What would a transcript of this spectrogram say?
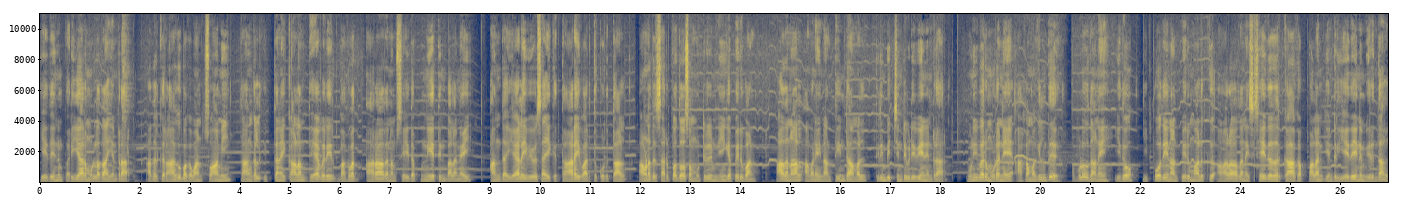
ஏதேனும் பரிகாரம் உள்ளதா? என்றார். அதற்கு ராகு பகவான் சுவாமி தாங்கள் இத்தனை காலம் தேவரீர் பகவத் ஆராதனம் செய்த புண்ணியத்தின் பலனை அந்த ஏழை விவசாயிக்கு தாரை வார்த்து கொடுத்தால் அவனது சர்ப்பதோஷம் முற்றிலும் நீங்க பெறுவான். அதனால் அவனை நான் தீண்டாமல் திரும்பிச் சென்று விடுவேன் என்றார். முனிவரும் உடனே அகமகிழ்ந்து அவ்வளவுதானே இதோ இப்போதே நான் பெருமாளுக்கு ஆராதனை செய்ததற்காக பலன் என்று ஏதேனும் இருந்தால்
